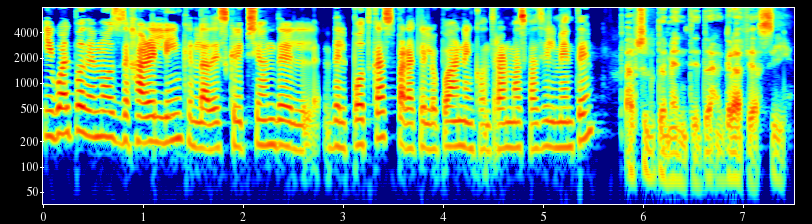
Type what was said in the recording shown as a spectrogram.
Igual podemos dejar el link en la descripción del, del podcast para que lo puedan encontrar más fácilmente. Absolutamente, gracias, sí.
